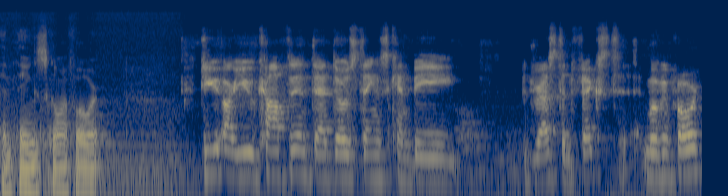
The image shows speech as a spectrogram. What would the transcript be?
and things going forward. Do you are you confident that those things can be addressed and fixed moving forward?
